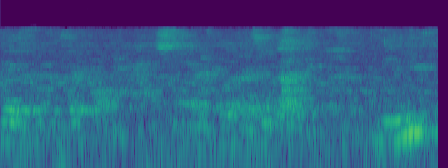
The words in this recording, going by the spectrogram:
为公司做好，为国家荣誉。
